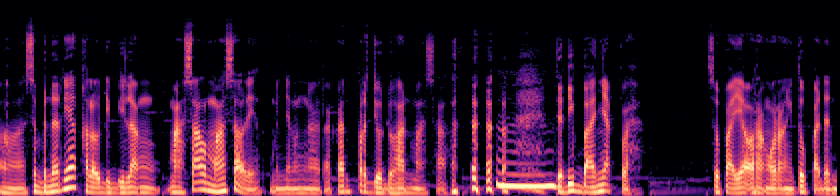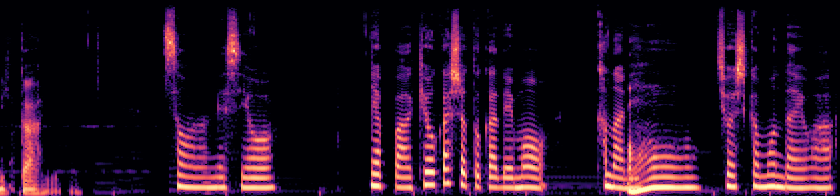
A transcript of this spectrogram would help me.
eh, sebenarnya kalau dibilang masal-masal ya menyelenggarakan perjodohan masal. うん、 Jadi banyak lah supaya orang-orang itu pada nikah gitu. そうなんですよ。やっぱ教科書とかでもかなり Oh, 少子化問題は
